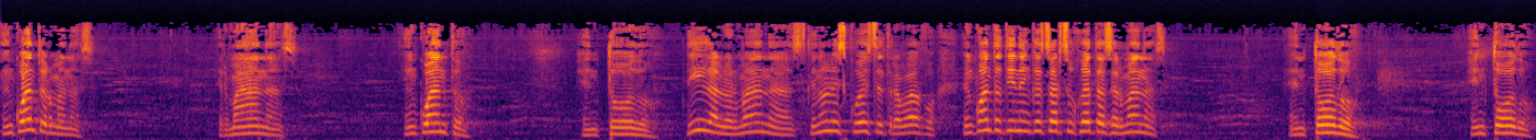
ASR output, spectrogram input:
¿en cuánto, hermanas? Hermanas, ¿en cuánto? En todo. Díganlo, hermanas, que no les cueste trabajo. ¿En cuánto tienen que estar sujetas, hermanas? En todo, en todo.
